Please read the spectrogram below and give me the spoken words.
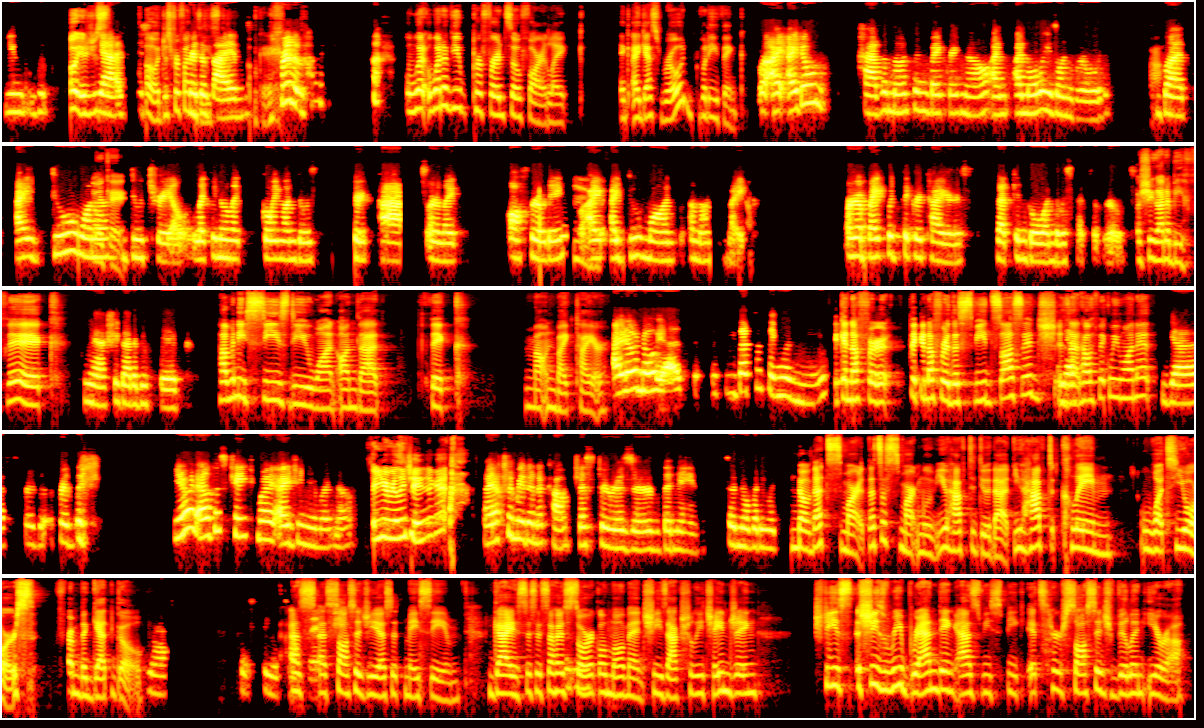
you, Oh, you're just yeah, just oh, just for fun. for the vibes. Okay. For the vibe. What what have you preferred so far? Like, like I guess road. What do you think? Well, I I don't have a mountain bike right now. I'm I'm always on road, Ah, but I do wanna Okay. do trail, like you know, like going on those dirt paths or like off-roading. Mm. I I do want a mountain bike or a bike with thicker tires that can go on those types of roads. Oh, she gotta be thick. Yeah, she gotta be thick. How many C's do you want on that thick mountain bike tire? I don't know yet. See, that's the thing with me. Thick enough for thick enough for the speed sausage? Is Yes, that how thick we want it? yes, for the for the. You know what? I'll just change my IG name right now. Are you really changing it? I actually made an account just to reserve the name, so nobody would. No, that's smart. That's a smart move. You have to do that. You have to claim what's yours from the get-go. Yeah, this speed As as sausage. sausagey as it may seem. Guys, this is a Mhm. historical moment. She's actually changing. She's she's rebranding as we speak. It's her sausage villain era.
